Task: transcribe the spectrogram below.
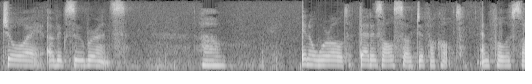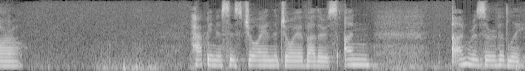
joy, of exuberance um, in a world that is also difficult and full of sorrow. Happiness is joy in the joy of others, un, unreservedly.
